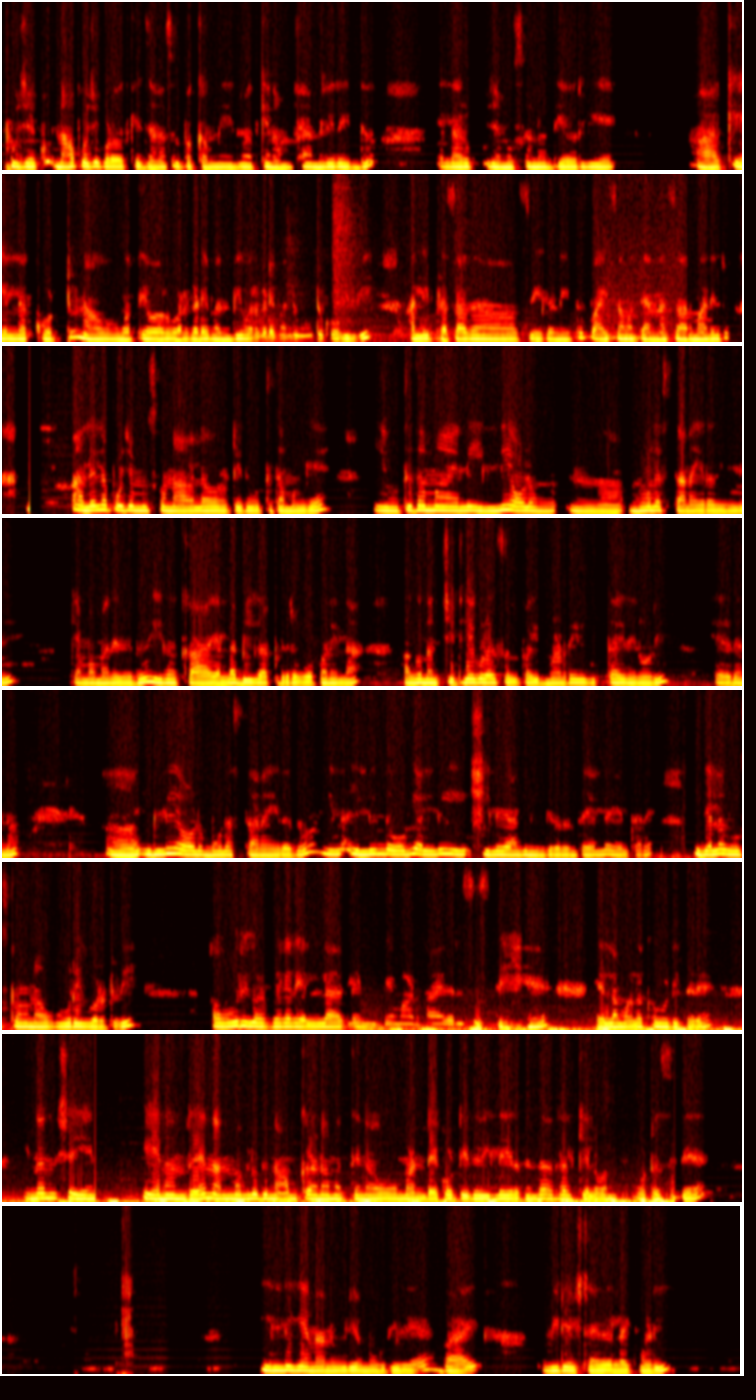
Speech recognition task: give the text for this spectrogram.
ಪೂಜೆ ನಾವು ಪೂಜೆ ಕೊಡೋದಕ್ಕೆ ಜನ ಸ್ವಲ್ಪ ಕಮ್ಮಿ ಇದ್ರು. ಅದಕ್ಕೆ ನಮ್ಮ ಫ್ಯಾಮಿಲಿರೇ ಇದ್ದು ಎಲ್ಲರೂ ಪೂಜೆ ಮುಗಿಸ್ಕೊಂಡು ದೇವರಿಗೆ ಹರಕೆ ಎಲ್ಲ ಕೊಟ್ಟು ನಾವು ಮತ್ತೆ ಅವರು ಹೊರಗಡೆ ಬಂದ್ವಿ. ಹೊರಗಡೆ ಬಂದು ಊಟಕ್ಕೆ ಹೋಗಿದ್ವಿ. ಅಲ್ಲಿ ಪ್ರಸಾದ ಸ್ವೀಕರಣೆ ಇತ್ತು ಪಾಯಸ ಮತ್ತೆ ಅನ್ನ ಸಾರು ಮಾಡಿದ್ರು. ಅಲ್ಲೆಲ್ಲ ಪೂಜೆ ಮುಗಿಸ್ಕೊಂಡು ನಾವೆಲ್ಲ ಹೊರಟಿದ್ವಿ ಉತ್ತದಮ್ಮಂಗೆ ಈ ಉತ್ತದಮ್ಮ ಅಲ್ಲಿ, ಇಲ್ಲಿ ಅವಳು ಮೂಲ ಸ್ಥಾನ ಇರೋದು ಇಲ್ಲಿ ಕೆಂಬಮ್ಮ ಇರೋದು ಈಗ ಎಲ್ಲ ಬೀಗ ಹಾಕ್ಬಿಟ್ಟಿದ್ರೆ. ಓಪನ್ ಇಲ್ಲ. ಹಂಗೂ ನನ್ನ ಚಿಟಿಕೆಗಳ ಸ್ವಲ್ಪ ಇದು ಮಾಡಿದೆ ಈಗ ಉತ್ತಾ ಇದೆ ನೋಡಿ. ಎರಡೇನು. ಇಲ್ಲಿ ಅವಳು ಮೂಲ ಸ್ಥಾನ ಇರೋದು. ಇಲ್ಲ ಇಲ್ಲಿಂದ ಹೋಗಿ ಅಲ್ಲಿ ಶಿಲೆಯಾಗಿ ನಿಂತಿರೋದು ಅಂತ ಎಲ್ಲ ಹೇಳ್ತಾರೆ. ಇದೆಲ್ಲ ಮುಗಿಸ್ಕೊಂಡು ನಾವು ಊರಿಗೆ ಹೊರಟ್ವಿ. ಆ ಊರಿಗೆ ಹೊರಡ್ಬೇಕಾದ್ರೆ ಎಲ್ಲ ಆಗಲೇ ನಿದ್ದೆ ಮಾಡ್ತಾ ಇದ್ದಾರೆ ಸುಸ್ತಿಗೆ. ಎಲ್ಲ ಮಲಕೊಂಡ್ಬಿಟ್ಟಿದ್ದಾರೆ ಇನ್ನೊಂದು ವಿಷಯ ಏನು, ಏನಂದ್ರೆ ನನ್ನ ಮಗಳದು ನಾಮಕರಣ ಮತ್ತೆ ನಾವು ಮಂಡೆ ಕೊಟ್ಟಿದ್ದು ಇಲ್ಲೇ ಇರೋದ್ರಿಂದ ಅದ್ರಲ್ಲಿ ಕೆಲವೊಂದು ಫೋಟೋಸ್ ಇದೆ. ಇಲ್ಲಿಗೆ ನಾನು ವಿಡಿಯೋ ಮುಗಿದಿದೆ. ಬಾಯ್ ವಿಡಿಯೋ ಇಷ್ಟ ಆದರೆ ಲೈಕ್ ಮಾಡಿ.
